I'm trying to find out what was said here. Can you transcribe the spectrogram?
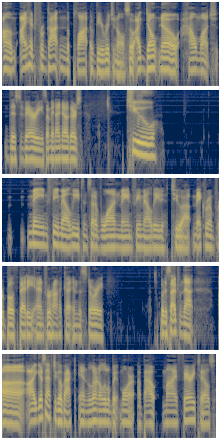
Um, I had forgotten the plot of the original, so I don't know how much this varies. I mean, I know there's two main female leads instead of one main female lead to uh, make room for both Betty and Veronica in the story. But aside from that, uh, I guess I have to go back and learn a little bit more about my fairy tales.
